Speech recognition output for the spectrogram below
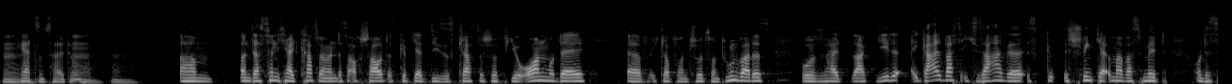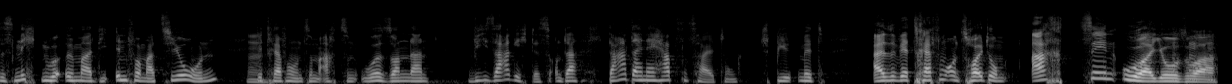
Hm. Herzenshaltung. Hm. Hm. Ähm, und das finde ich halt krass, wenn man das auch schaut. Es gibt ja dieses klassische Vier-Ohren-Modell. Äh, ich glaube, von Schulz von Thun war das, wo es halt sagt, jede, egal was ich sage, es, es schwingt ja immer was mit. Und es ist nicht nur immer die Information, wir Hm. treffen uns um 18 Uhr, sondern wie sage ich das? Und da, da deine Herzenshaltung spielt mit. Also wir treffen uns heute um 18 Uhr, Josua.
